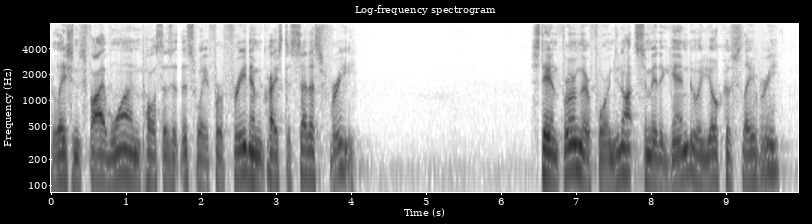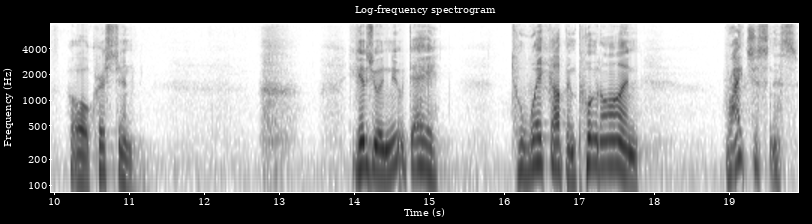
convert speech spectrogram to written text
Galatians 5:1 Paul says it this way, for freedom Christ has set us free. Stand firm, therefore, and do not submit again to a yoke of slavery. Oh, Christian, you gives you a new day to wake up and put on righteousness,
